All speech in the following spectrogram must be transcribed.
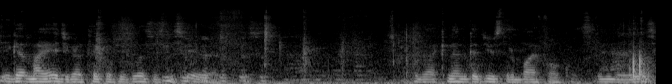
You got my age, you got to take off your glasses to see that. I can never get used to the bifocals.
